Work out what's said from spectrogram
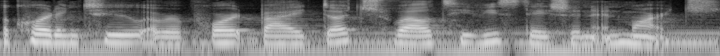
according to a report by Deutsche Welle TV station in March.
